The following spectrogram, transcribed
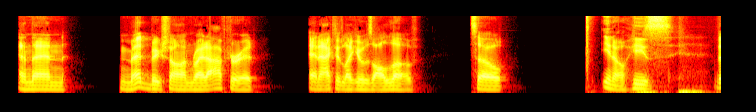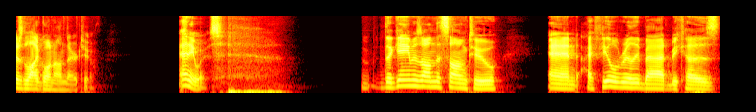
and then met Big Sean right after it and acted like it was all love. So, you know, he's there's a lot going on there too. Anyways, the game is on this song too, and I feel really bad because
